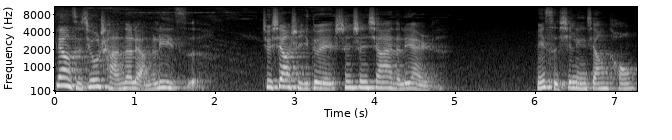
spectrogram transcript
量子纠缠的两个粒子，就像是一对深深相爱的恋人，彼此心灵相通，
